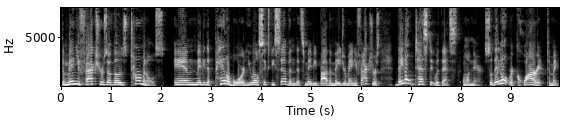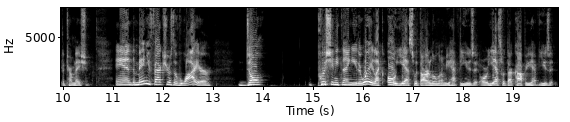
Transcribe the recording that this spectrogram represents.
the manufacturers of those terminals and maybe the panel board UL67 that's maybe by the major manufacturers, they don't test it with that on there. So they don't require it to make the termination. And the manufacturers of wire don't push anything either way like oh yes with our aluminum you have to use it or yes with our copper you have to use it.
